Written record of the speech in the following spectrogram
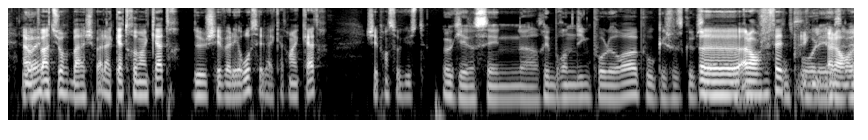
Ah la peinture, bah, je sais pas, la 84 de chez Valero, c'est la 84 chez Prince Auguste. Ok, c'est un rebranding pour l'Europe ou quelque chose comme ça. alors je fais, pour les alors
